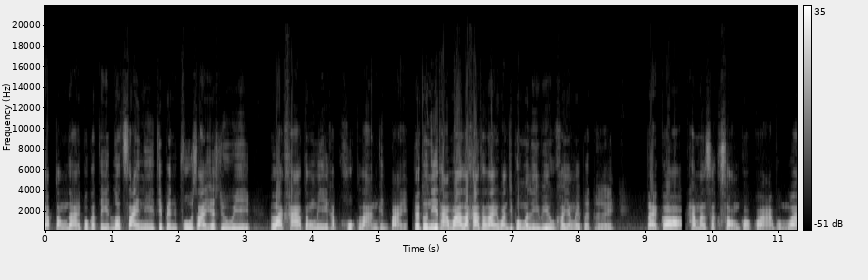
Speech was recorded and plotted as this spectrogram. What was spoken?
จับต้องได้ ปกติรถไซส์นี้ที่เป็น full size SUV ราคาต้องมีครับ 6 ล้านขึ้นไป แต่ตัวนี้ถามว่าราคาเท่าไหร่วันที่ผมมารีวิวเขายังไม่เปิดเผย แต่ก็ถ้ามันสัก 2กว่าผมว่า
